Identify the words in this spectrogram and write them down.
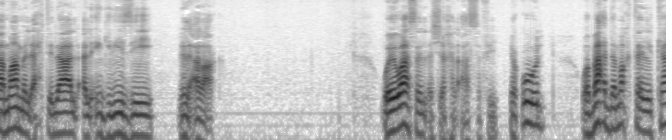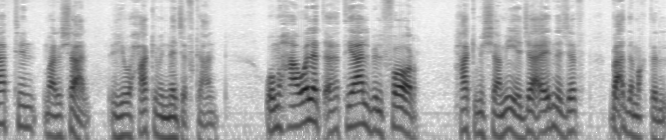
أمام الاحتلال الإنجليزي للعراق. ويواصل الشيخ العاصفي يقول: وبعد مقتل الكابتن مارشال اللي هو حاكم النجف كان ومحاولة اغتيال بالفور حاكم الشامية جاء النجف بعد مقتل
